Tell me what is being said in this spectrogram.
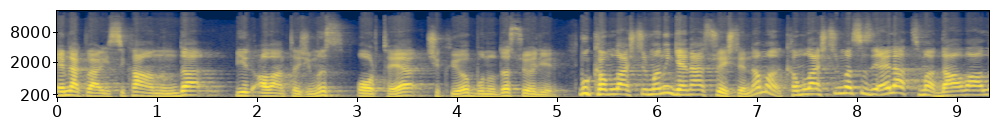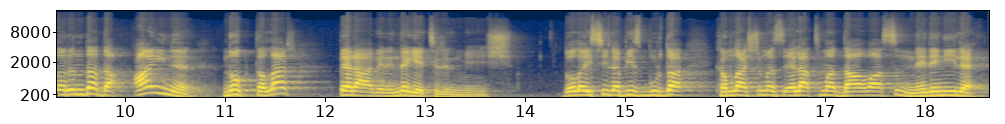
emlak vergisi kanununda bir avantajımız ortaya çıkıyor. Bunu da söyleyelim. Bu kamulaştırmanın genel süreçlerinde ama kamulaştırmasız el atma davalarında da aynı noktalar beraberinde getirilmiş. Dolayısıyla biz burada kamulaştırmasız el atma davası nedeniyle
